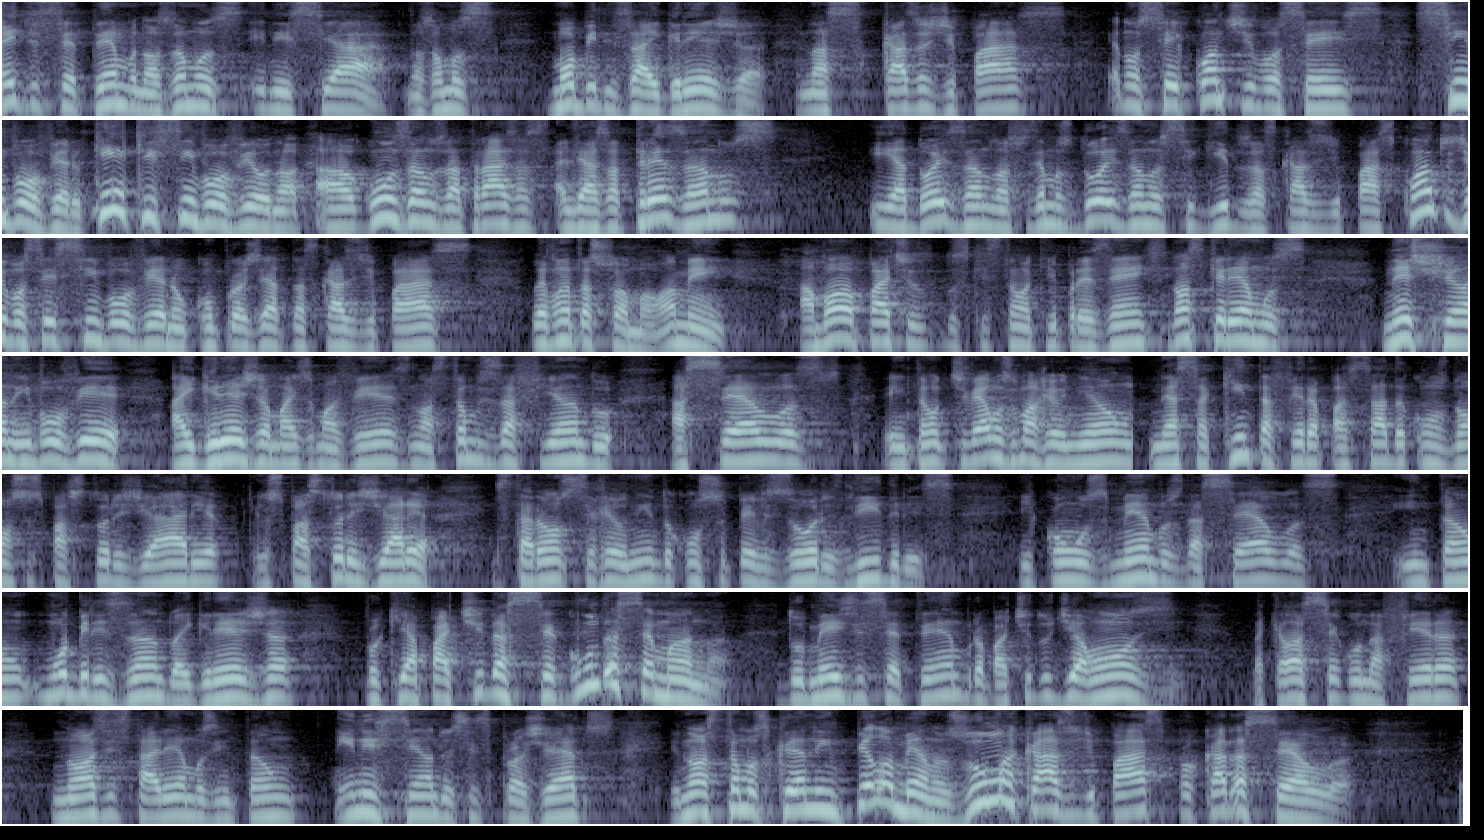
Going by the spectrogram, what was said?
mês de setembro nós vamos iniciar, nós vamos mobilizar a igreja nas casas de paz. Eu não sei quantos de vocês se envolveram. Quem aqui se envolveu há alguns anos atrás, aliás, há três anos e há dois anos, nós fizemos dois anos seguidos as casas de paz. Quantos de vocês se envolveram com o projeto das casas de paz? Levanta a sua mão, amém. A maior parte dos que estão aqui presentes, nós queremos neste ano envolver a igreja mais uma vez. Nós estamos desafiando as células. Então, tivemos uma reunião nessa quinta-feira passada com os nossos pastores de área. E os pastores de área estarão se reunindo com supervisores, líderes e com os membros das células. Então, mobilizando a igreja, porque a partir da segunda semana do mês de setembro, a partir do dia 11, daquela segunda-feira, nós estaremos então iniciando esses projetos e nós estamos criando em pelo menos uma casa de paz por cada célula.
